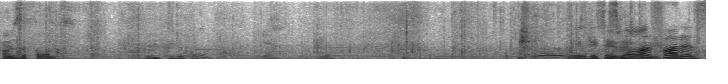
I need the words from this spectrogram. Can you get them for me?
How's the falls? Did you see the falls? This is small for us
